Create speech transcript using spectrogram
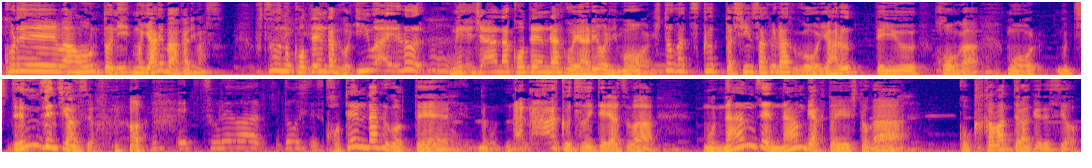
これは本当に、もうやればわかります。普通の古典落語、いわゆるメジャーな古典落語をやるよりも、人が作った新作落語をやるっていう方が、もう、もう全然違うんですよ。え、それはどうしてですか？古典落語って、長く続いてるやつは、もう何千何百という人が、こう関わってるわけですよ。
